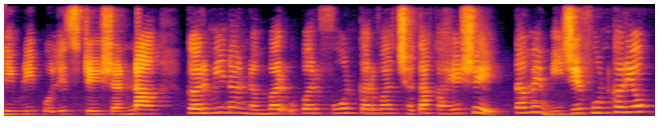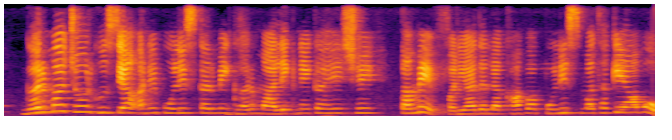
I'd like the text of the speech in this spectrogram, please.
લીમડી પોલીસ સ્ટેશનના કર્મીના નંબર ઉપર ફોન કરવા છતાં કહે છે, તમે બીજે ફોન કર્યો? ઘરમાં ચોર ઘૂસ્યા અને પોલીસ કર્મી ઘર માલિકને કહે છે, તમે ફરિયાદ લખાવવા પોલીસ મથકે આવો.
